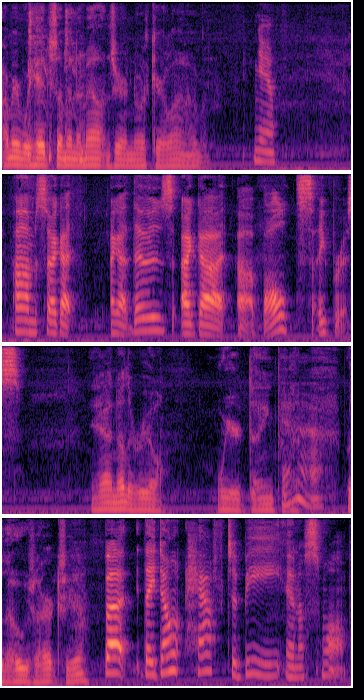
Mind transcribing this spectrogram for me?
I remember we had some in the mountains here in North Carolina, but Yeah. Um, so I got, I got those. I got uh, bald cypress. yeah, another real weird thing for, the, for the Ozarks here. But they don't have to be in a swamp.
